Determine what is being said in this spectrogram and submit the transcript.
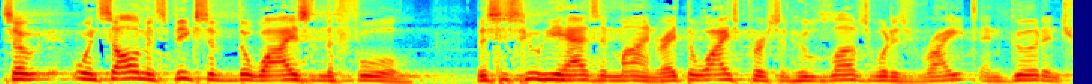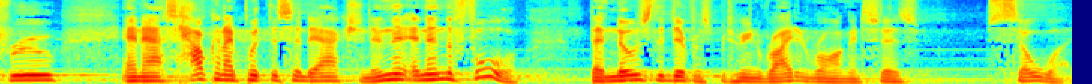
So when Solomon speaks of the wise and the fool, this is who he has in mind, right? The wise person who loves what is right and good and true and asks, How can I put this into action? And then, and then the fool that knows the difference between right and wrong and says, So what?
